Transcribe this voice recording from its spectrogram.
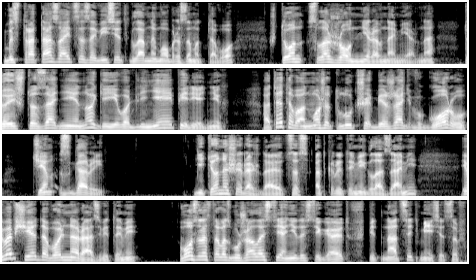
Быстрота зайца зависит главным образом от того, что он сложен неравномерно, то есть что задние ноги его длиннее передних. От этого он может лучше бежать в гору, чем с горы. Детеныши рождаются с открытыми глазами и вообще довольно развитыми. Возраста возмужалости они достигают в 15 месяцев.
